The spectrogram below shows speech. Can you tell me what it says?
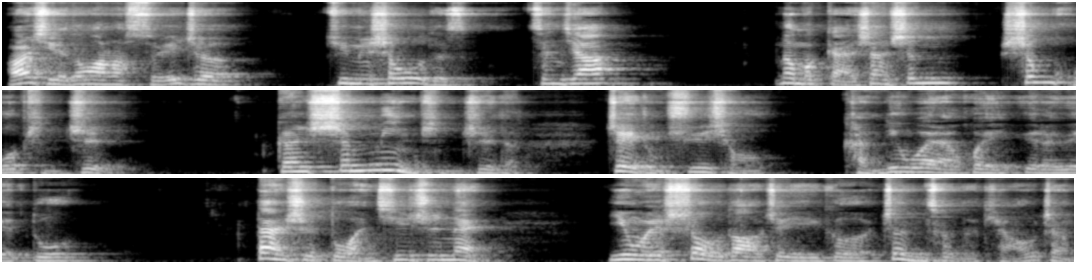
而且的话呢，随着居民收入的增加，那么改善生生活品质跟生命品质的这种需求，肯定未来会越来越多，但是短期之内。因为受到这一个政策的调整，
